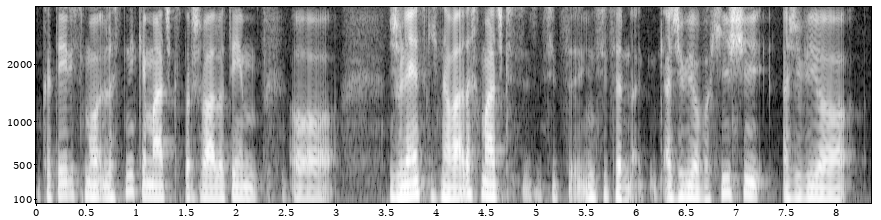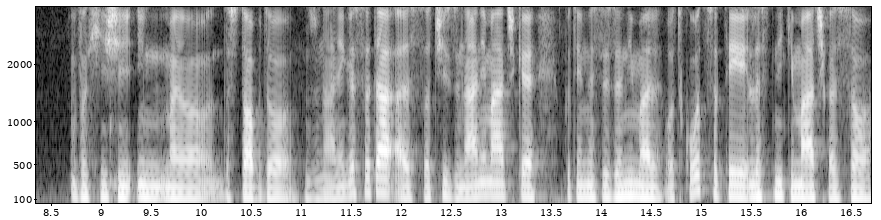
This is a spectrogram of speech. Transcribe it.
v kateri smo lastnike mačk sprašvali o tem, o življenjskih navadah mačk in sicer, ali živijo v hiši, ali živijo v hiši in imajo dostop do zunanjega sveta, ali so čisto zunanje mačke. Potem nas je zanimalo, odkot so te lastniki mačk, ali so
